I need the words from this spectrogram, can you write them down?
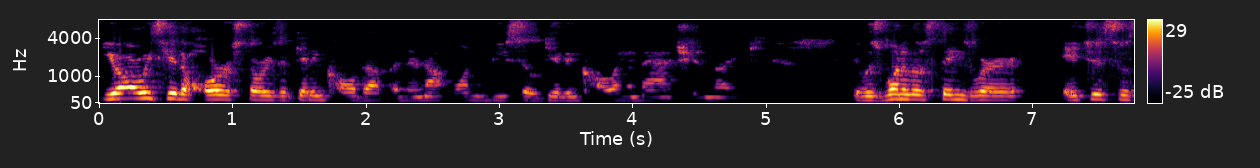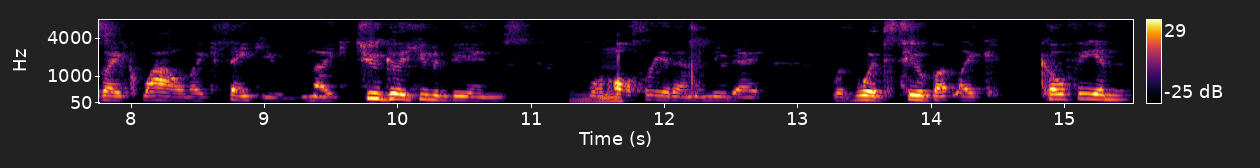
you always hear the horror stories of getting called up and they're not wanting to be so giving, calling a match, and like it was one of those things where it just was like, wow, like thank you, like two good human beings. Well, Mhm. all three of them in New Day, with Woods too, but like Kofi and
